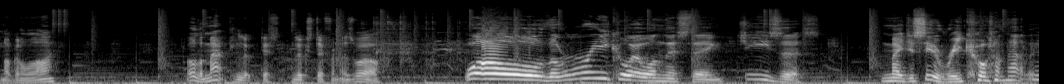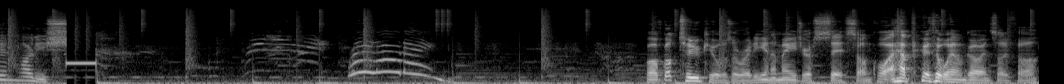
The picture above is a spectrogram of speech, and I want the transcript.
Not gonna lie. Oh, the map look looks different as well. Whoa, the recoil on this thing. Jesus. Mate, you see the recoil on that thing? Holy sh. Reloading. Well, I've got two kills already and a major assist, so I'm quite happy with the way I'm going so far.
